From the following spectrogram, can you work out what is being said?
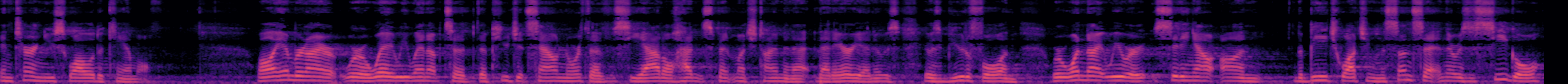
in turn you swallowed a camel. While Amber and I were away, we went up to the Puget Sound north of Seattle. Hadn't spent much time in that, that area, and it was it was beautiful. And where one night we were sitting out on the beach watching the sunset, and there was a seagull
